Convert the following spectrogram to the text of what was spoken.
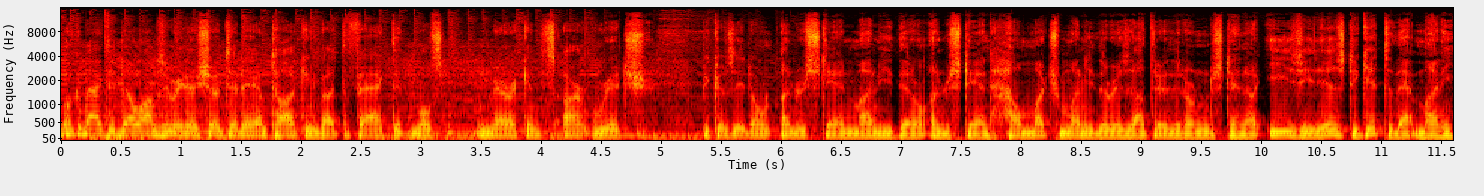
Welcome back to the Del Walmsley Radio Show. Today I'm talking about the fact that most Americans aren't rich because they don't understand money. They don't understand how much money there is out there. They don't understand how easy it is to get to that money.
